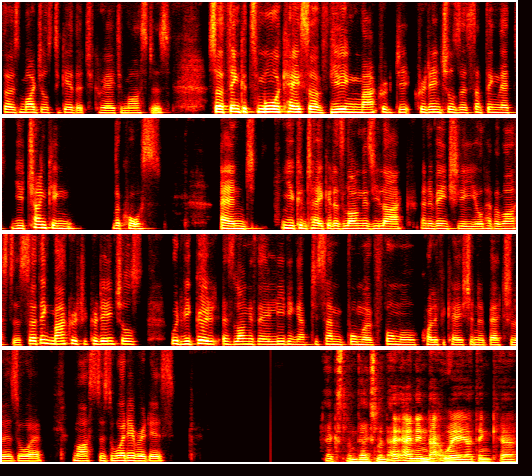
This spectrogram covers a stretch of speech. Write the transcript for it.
those modules together to create a master's. So I think it's more a case of viewing micro credentials as something that you're chunking the course and you can take it as long as you like, and eventually you'll have a master's. So I think micro credentials would be good as long as they're leading up to some form of formal qualification, a bachelor's or a master's, or whatever it is. Excellent, excellent. And, and in that way, I think uh,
